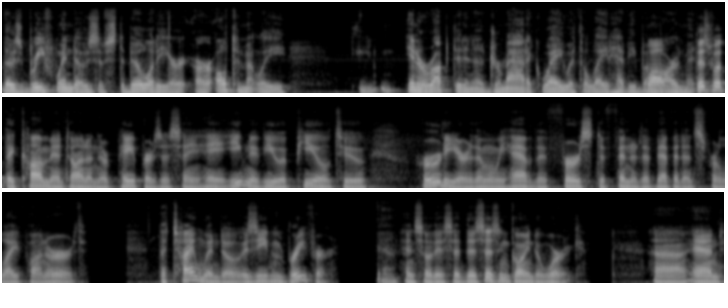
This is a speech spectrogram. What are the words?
those brief windows of stability are, are ultimately interrupted in a dramatic way with the late heavy bombardment. Well, this is what they comment on in their papers is saying, hey, even if you appeal to earlier than when we have the first definitive evidence for life on Earth, the time window is even briefer. Yeah. And so they said, this isn't going to work. Uh, and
